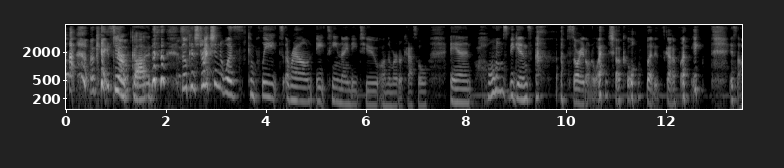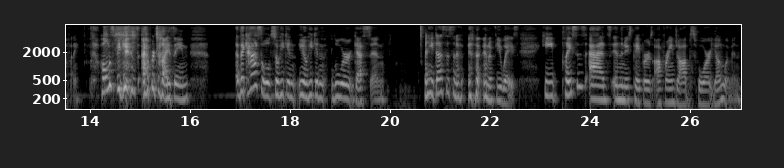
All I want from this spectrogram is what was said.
okay, so Dear God. so construction was complete around 1892 on the murder castle, and Holmes begins. I'm sorry, I don't know why I chuckle, but it's kind of funny. It's not funny. Holmes begins advertising the castle so he can, you know, he can lure guests in, and he does this in a in a, in a few ways. He places ads in the newspapers offering jobs for young women,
